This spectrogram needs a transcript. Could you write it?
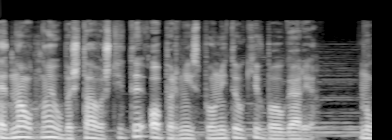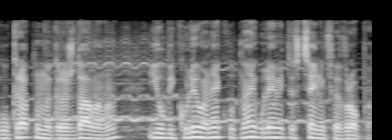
Една от най-обещаващите оперни изпълнителки в България. Многократно награждавана и обиколила някои от най-големите сцени в Европа.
